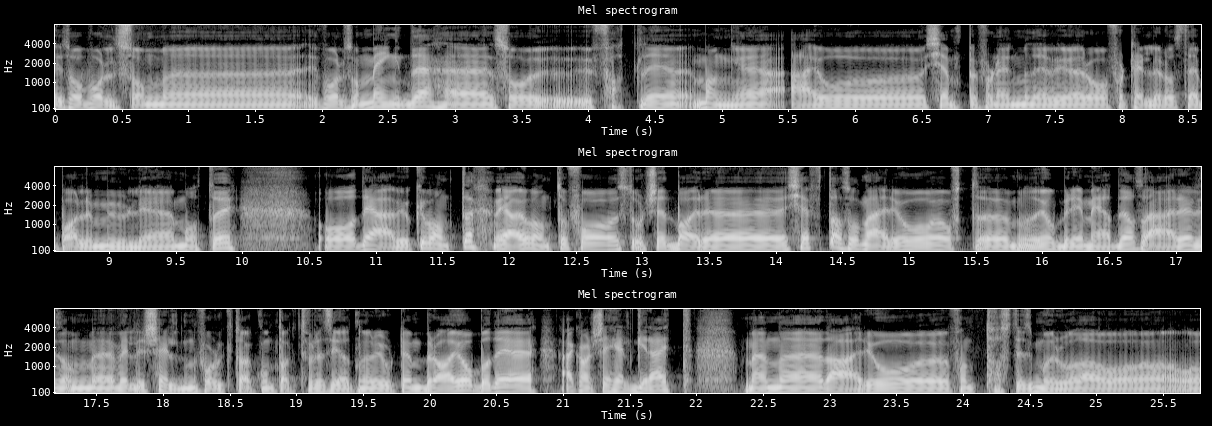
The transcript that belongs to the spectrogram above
i så, voldsom, uh, voldsom mengde. Så ufattelig mange er jo kjempefornøyd med det vi gjør og forteller oss det på alle mulige måter. Og det er vi jo ikke vant til. Vi er jo vant til å få stort sett bare kjeft. Da. Sånn er det jo ofte når du jobber i media, så er det liksom veldig sjelden folk tar kontakt for å si at du har gjort en bra jobb, og det er kanskje helt greit. Men eh, det er jo fantastisk moro da, å, å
